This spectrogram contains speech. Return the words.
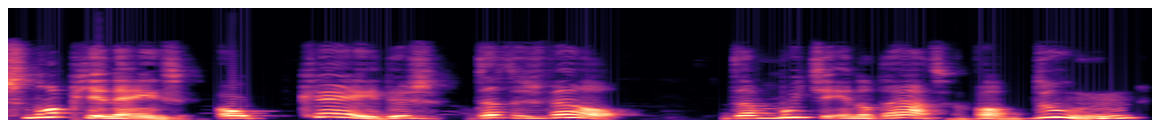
snap je ineens, oké, dus dat is wel, dan moet je inderdaad wat doen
